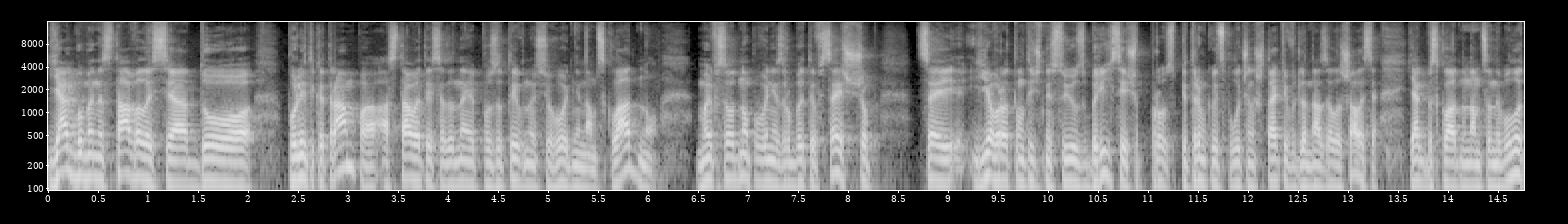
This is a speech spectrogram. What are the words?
Як би ми не ставилися до політики Трампа, а ставитися до неї позитивно сьогодні нам складно. Ми все одно повинні зробити все, щоб. Цей євроатлантичний союз зберігся, і щоб з від сполучених штатів для нас залишалися. Як би складно нам це не було, тим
